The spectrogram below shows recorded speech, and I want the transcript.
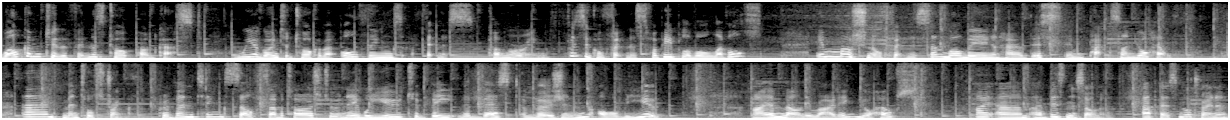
Welcome to the Fitness Talk podcast. We are going to talk about all things fitness, covering physical fitness for people of all levels, emotional fitness and well-being and how this impacts on your health, and mental strength, preventing self-sabotage to enable you to be the best version of you. I am Melanie Riding, your host. I am a business owner, a personal trainer,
